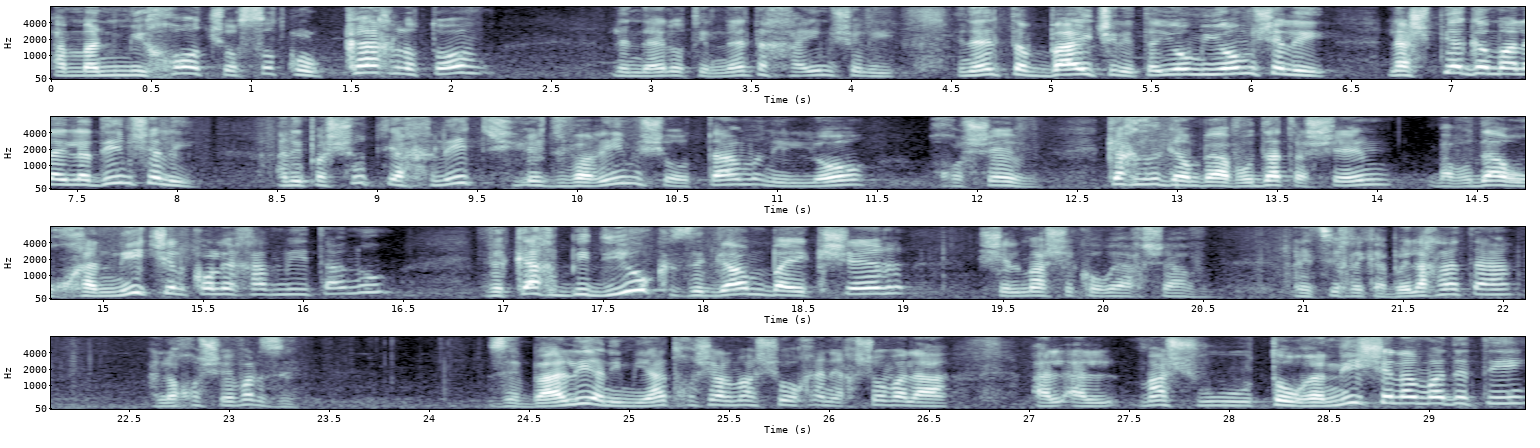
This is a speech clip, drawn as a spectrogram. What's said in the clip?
המנמיכות שעושות כל כך לא טוב, לנהל אותי, לנהל את החיים שלי, לנהל את הבית שלי, את היום-יום שלי, להשפיע גם על הילדים שלי. אני פשוט אחליט שיש דברים שאותם אני לא חושב. כך זה גם בעבודת השם, בעבודה הרוחנית של כל אחד מאיתנו, וכך בדיוק זה גם בהקשר של מה שקורה עכשיו. אני צריך לקבל החלטה, אני לא חושב על זה. זה בא לי, אני מיד חושב על משהו אחר, אני אחשוב על, ה, על, על משהו תורני שלמדתי,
